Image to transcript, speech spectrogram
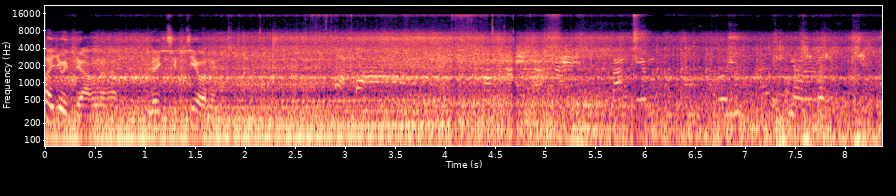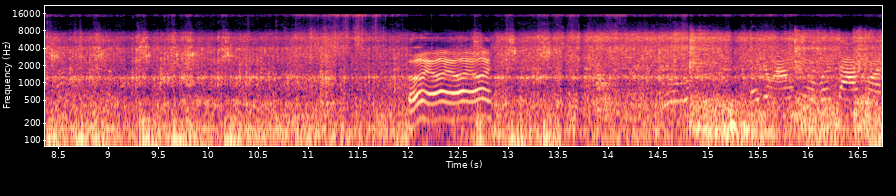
ไม่รู้เขาหยุดยังนะครับ เล็กชิดเจียวเนี่ยตั้งเกมเฮ้ยเที่ยวเลยเฮ้ยเฮ้ยเฮ้ยเฮ้ยแล้วจงอางเที่ยวเดินตามก่อน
